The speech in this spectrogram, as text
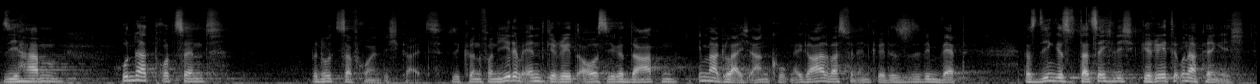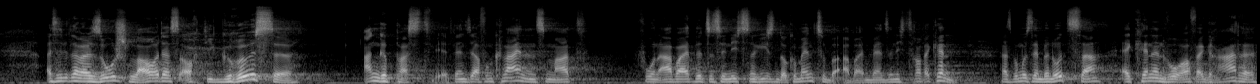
Sie haben 100 Prozent Benutzerfreundlichkeit. Sie können von jedem Endgerät aus Ihre Daten immer gleich angucken, egal was für ein Endgerät es ist, im Web. Das Ding ist tatsächlich geräteunabhängig. Es ist mittlerweile so schlau, dass auch die Größe angepasst wird. Wenn Sie auf einem kleinen Smartphone arbeiten, wird es Ihnen nichts, ein riesen Dokument zu bearbeiten, werden Sie nichts darauf erkennen. Das heißt, man muss den Benutzer erkennen, worauf er gerade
